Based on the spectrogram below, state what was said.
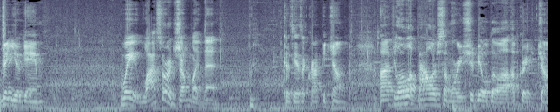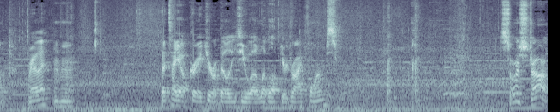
Video game. Wait, why sort of jump like that? Because he has a crappy jump. Uh, if you level up Valor somewhere, you should be able to uh, upgrade your jump. Really? Mm-hmm. That's how you upgrade your abilities. You uh, level up your drive forms. Sora's strong.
